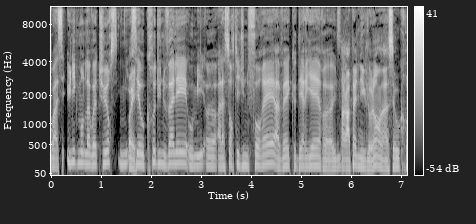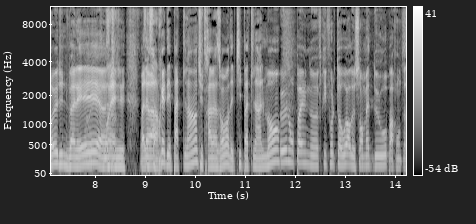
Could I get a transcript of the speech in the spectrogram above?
Ouais, c'est uniquement de la voiture. C'est Oui. c'est au creux d'une vallée, au mi- euh, à la sortie d'une forêt, avec derrière euh, une. Ça rappelle Nigloland, hein, c'est au creux d'une vallée. euh, Ouais. tu- voilà, C'est ça. après des patelins, tu traverses vraiment des petits patelins allemands. Eux n'ont pas une free fall tower de 100 mètres de haut, par contre, à.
